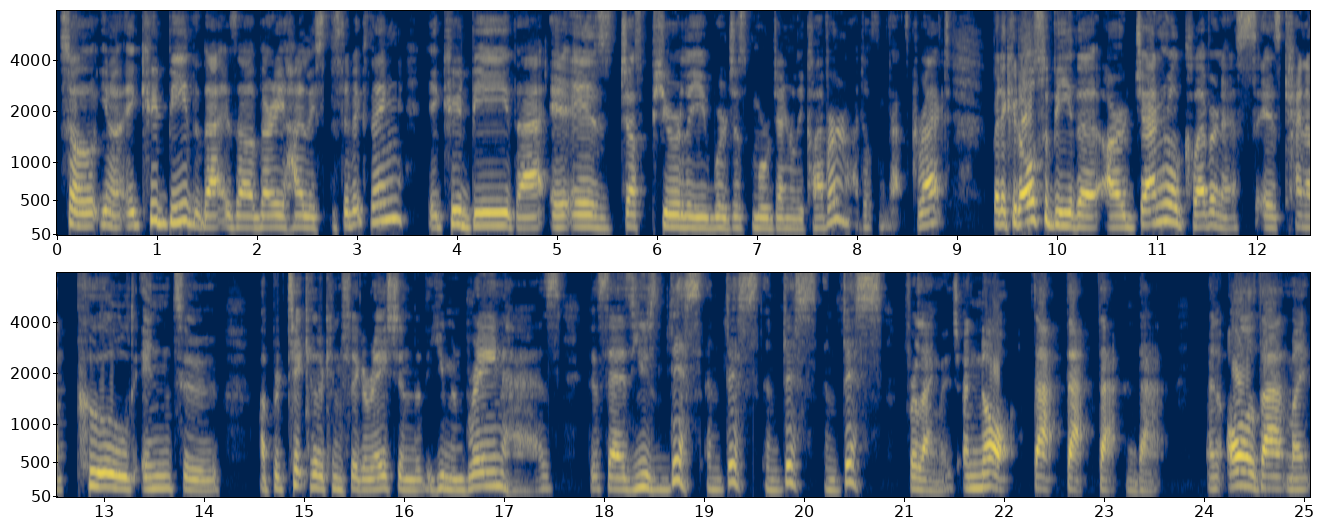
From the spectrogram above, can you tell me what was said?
So you know, it could be that that is a very highly specific thing. It could be that it is just purely we're just more generally clever. I don't think that's correct. But it could also be that our general cleverness is kind of pulled into a particular configuration that the human brain has that says use this and this and this and this for language and not that, that, that, and that. And all of that might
